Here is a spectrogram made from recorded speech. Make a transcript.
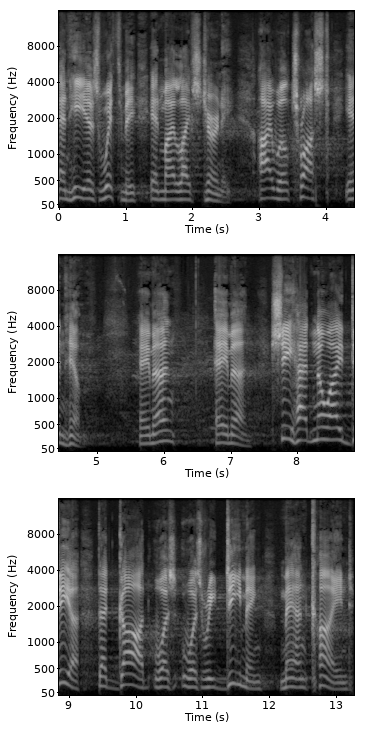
and He is with me in my life's journey. I will trust in Him. Amen. Amen. She had no idea that God was, was redeeming mankind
